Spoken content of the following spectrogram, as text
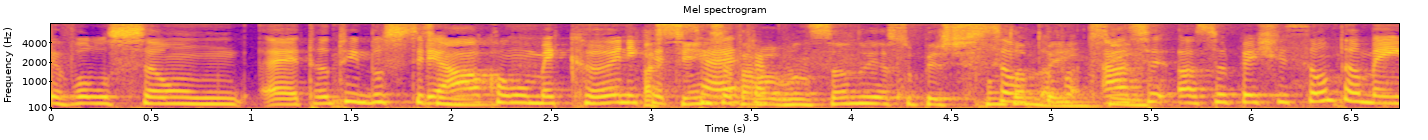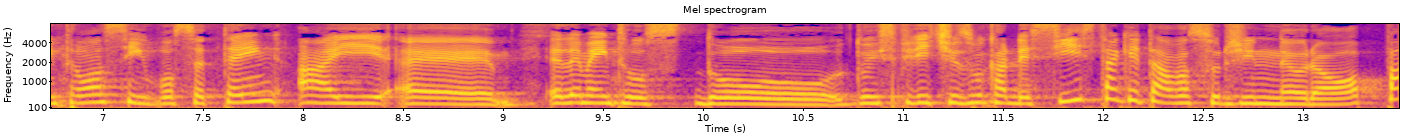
evolução é, tanto industrial Sim. como mecânica, A etc. ciência estava avançando e a superstição São- também. A, a superstição também. Então, assim, você tem aí é, elementos do, do espiritismo kardecista que estava surgindo na Europa.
